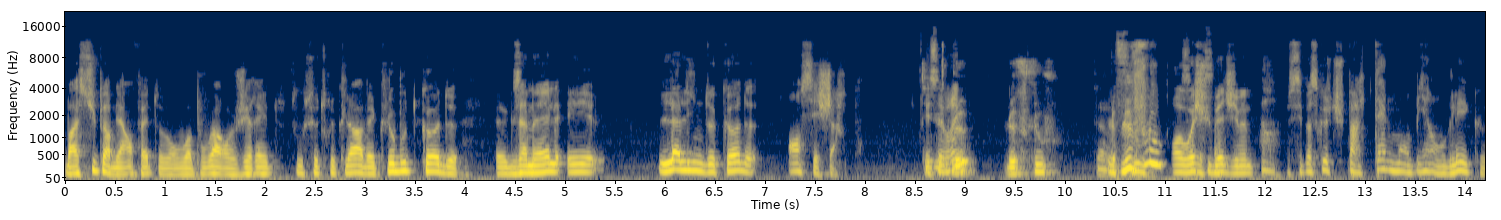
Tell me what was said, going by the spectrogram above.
bah, super bien en fait. On va pouvoir gérer tout ce truc-là avec le bout de code XAML et la ligne de code en C Sharp. c'est vrai. le flou. Le flou. Oh ouais, je suis bête, j'ai même. c'est parce que tu parles tellement bien anglais que.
